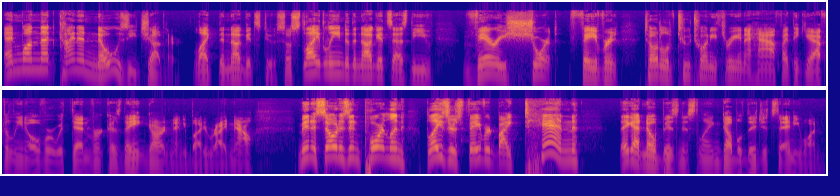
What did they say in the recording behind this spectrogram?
and one that kind of knows each other, like the Nuggets do. So slight lean to the Nuggets as the very short favorite, total of 223 and a half. I think you have to lean over with Denver because they ain't guarding anybody right now. Minnesota's in Portland. Blazers favored by 10. They got no business laying double digits to anyone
